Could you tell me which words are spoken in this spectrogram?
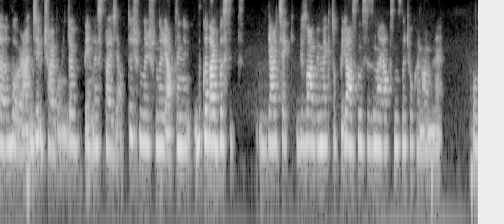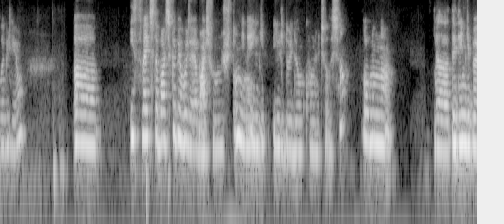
e, bu öğrenci 3 ay boyunca benimle staj yaptı. Şunları şunları yaptı. Hani bu kadar basit, gerçek, güzel bir mektup bile aslında sizin hayatınızda çok önemli olabiliyor. E, İsveç'te başka bir hocaya başvurmuştum. Yine ilgi, ilgi duyduğum konuyu çalışan onunla e, dediğim gibi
